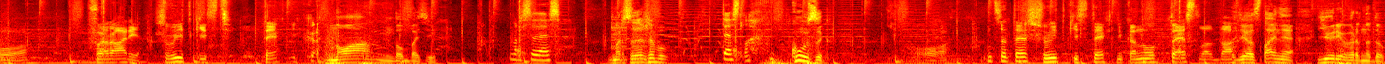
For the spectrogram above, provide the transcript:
О. Феррарі. Швидкість. Техніка. Ноа Домбазі. Мерседес. Мерседес же був. Тесла. Кузик. О. Ну це теж швидкість, техніка. Ну, Тесла, да. Тоді останнє Юрій Вернедуб.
